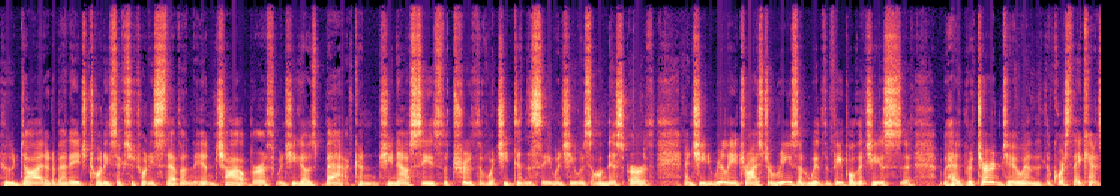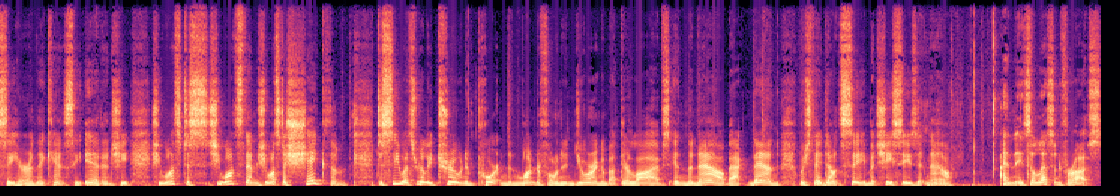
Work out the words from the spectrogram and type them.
who died at about age 26 or 27 in childbirth, when she goes back and she now sees the truth of what she didn't see when she was on this earth, and she really tries to reason with the people that she uh, has returned to, and of course they can't see her and they can't see it, and she she wants to she wants them she wants to shake them to see what's really true and important and wonderful and enduring about their lives in the now back then, which they don't see, but she sees it now. And it's a lesson for us,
